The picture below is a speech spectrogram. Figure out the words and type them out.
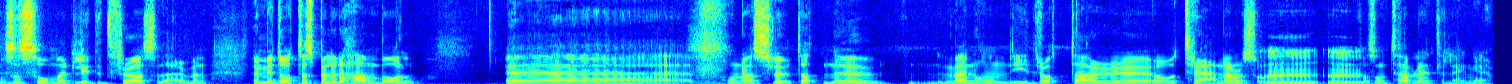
Och så sår man ett litet frö sådär. Men, men min dotter spelade handboll. Eh, hon har slutat nu, men hon idrottar eh, och tränar och så. Mm, mm. Fast hon tävlar inte längre.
